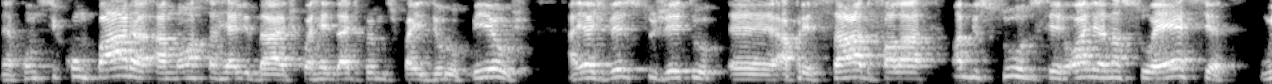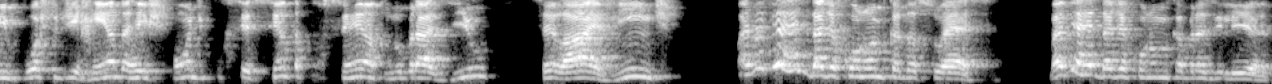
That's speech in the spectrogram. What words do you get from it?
Né? Quando se compara a nossa realidade com a realidade, por exemplo, dos países europeus, aí às vezes o sujeito é, apressado fala um absurdo, você olha na Suécia, o imposto de renda responde por 60%, no Brasil, sei lá, é 20%. Mas vai ver a realidade econômica da Suécia, vai ver a realidade econômica brasileira.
